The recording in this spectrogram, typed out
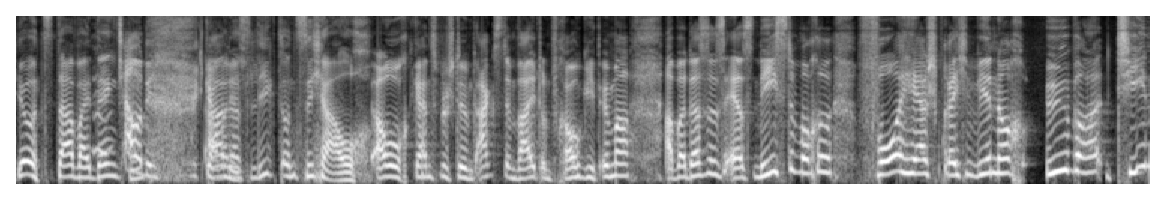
wir uns dabei denken. Ich auch nicht. Gar Aber nicht. das liegt uns sicher auch. Auch, ganz bestimmt. Axt im Wald und Frau geht immer. Aber das ist erst nächste Woche. Vorher sprechen wir noch über Teen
